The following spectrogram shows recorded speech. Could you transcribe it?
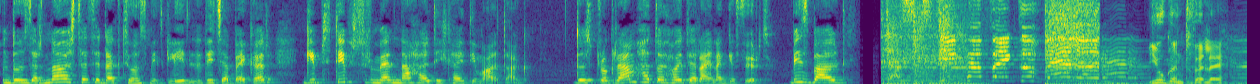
und unser neuestes Redaktionsmitglied Letitia Becker gibt Tipps für mehr Nachhaltigkeit im Alltag. Das Programm hat euch heute Rainer geführt. Bis bald! Das ist die perfekte Welle. Jugendwelle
